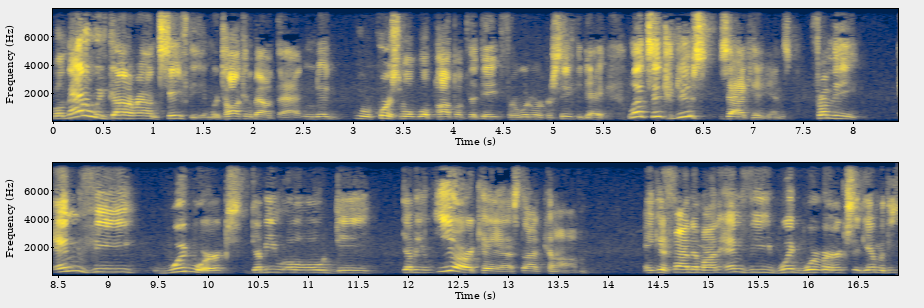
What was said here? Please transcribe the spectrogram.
well, now that we've gone around safety and we're talking about that, and uh, of course we'll, we'll pop up the date for Woodworker Safety Day. Let's introduce Zac Higgins from the NV Woodwerks W O O D W E R K S dot com. And you can find him on NV Woodwerks again with the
